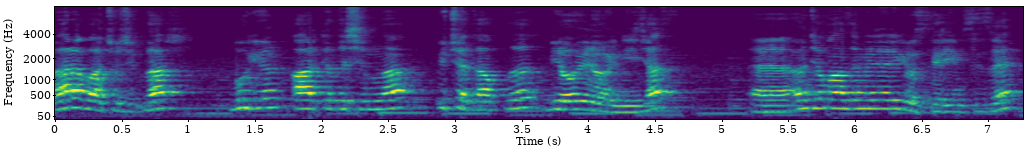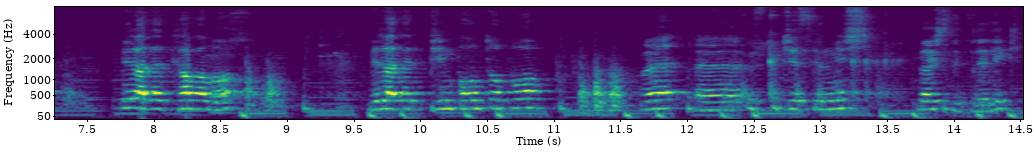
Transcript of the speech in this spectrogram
Merhaba çocuklar. Bugün arkadaşımla 3 etaplı bir oyun oynayacağız. Ee, önce malzemeleri göstereyim size. Bir adet kavanoz, bir adet pimpon topu ve e, üstü kesilmiş 5 litrelik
